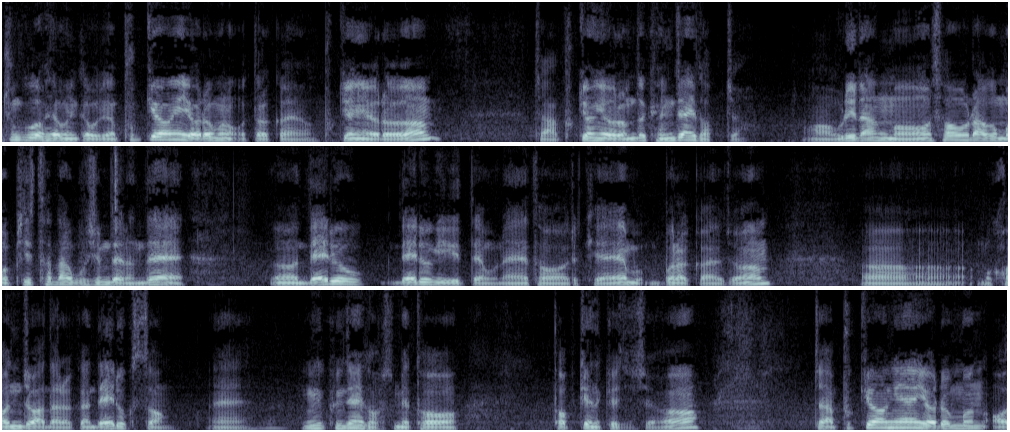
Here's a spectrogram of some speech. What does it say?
중국어 배우니까 우리가 북경의 여름은 어떨까요? 북경의 여름. 자, 북경의 여름도 굉장히 덥죠. 어, 우리랑 뭐 서울하고 뭐 비슷하다고 보시면 되는데 어, 내륙 내륙이기 때문에 더 이렇게 뭐, 뭐랄까요 좀 어, 뭐 건조하다랄까 내륙성 예, 굉장히 덥습니다. 더 덥게 느껴지죠. 자, 북경의 여름은 어,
